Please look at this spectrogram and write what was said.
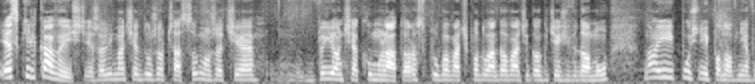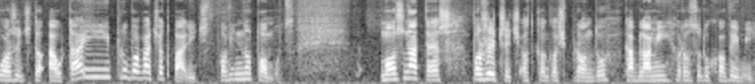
jest kilka wyjść. Jeżeli macie dużo czasu, możecie wyjąć akumulator, spróbować podładować go gdzieś w domu, no i później ponownie włożyć do auta i próbować odpalić. Powinno pomóc. Można też pożyczyć od kogoś prądu kablami rozruchowymi.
